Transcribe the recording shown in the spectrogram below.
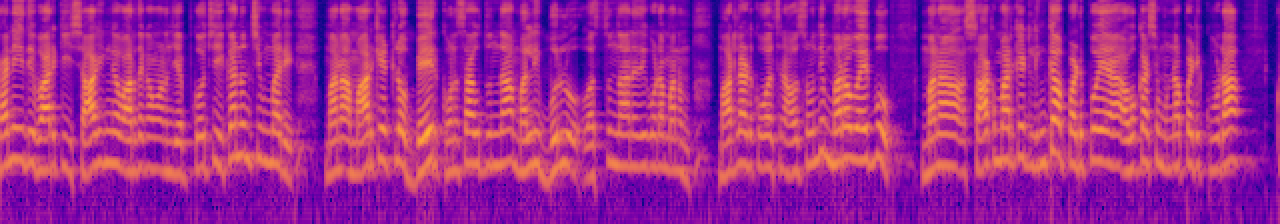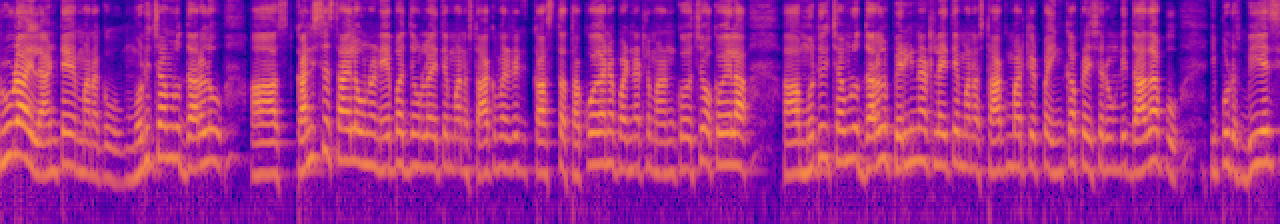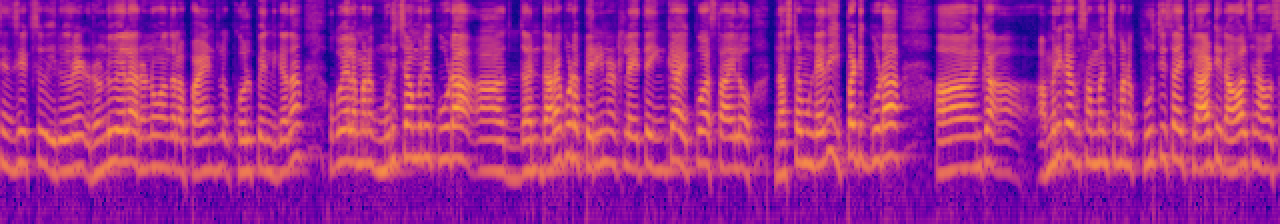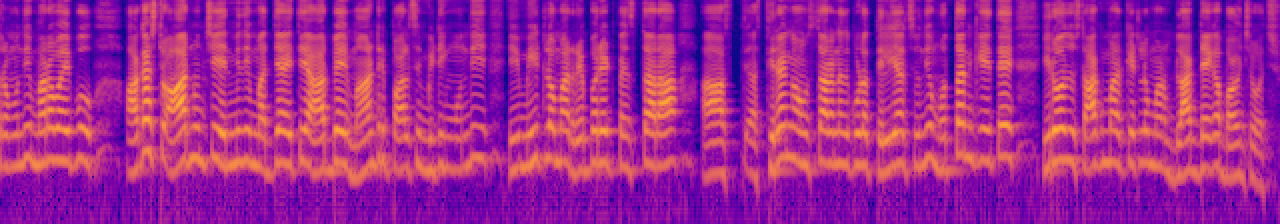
కానీ ఇది వారికి షాకింగ్గా వార్తగా మనం చెప్పుకోవచ్చు. ఇక నుంచి మరి మన మార్కెట్లో బేర్ కొనసాగుతుందా మళ్ళీ బుల్ వస్తుందా అనేది కూడా మనం మాట్లాడుకోవాల్సిన అవసరం ఉంది. మరోవైపు మన స్టాక్ మార్కెట్లు ఇంకా పడిపోయే అవకాశం ఉన్నప్పటికీ కూడా క్రూడ్ ఆయిల్ అంటే మనకు ముడి చమురు ధరలు కనిష్ట స్థాయిలో ఉన్న నేపథ్యంలో అయితే మన స్టాక్ మార్కెట్ కాస్త తక్కువగానే పడినట్లు మనం అనుకోవచ్చు. ఒకవేళ ముడి చమురు ధరలు పెరిగినట్లయితే మన స్టాక్ మార్కెట్పై ఇంకా ప్రెషర్ ఉండి దాదాపు ఇప్పుడు బీఎస్సీ సెన్సెక్స్ ఇరవై రెండు వేల రెండు వందల పాయింట్లు కోల్పోయింది కదా. ఒకవేళ మనకు ముడి చమురు కూడా దాని ధర కూడా పెరిగినట్లయితే ఇంకా ఎక్కువ స్థాయిలో నష్టం ఉండేది. ఇప్పటికి కూడా ఇంకా అమెరికాకు సంబంధించి మనకు పూర్తి స్థాయి క్లారిటీ రావాల్సిన అవసరం ఉంది. మరోవైపు ఆగస్టు ఆరు నుంచి ఎనిమిది మధ్య అయితే ఆర్బీఐ మానిటరీ పాలసీ మీటింగ్ ఉంది. ఈ మీట్లో మరి రెపో రేట్ పెంచుతారా స్థిరంగా ఉంచుతారనేది కూడా తెలియాల్సి ఉంది. మొత్తానికైతే ఈరోజు స్టాక్ మార్కెట్లో మనం బ్లాక్ డేగా భావించవచ్చు.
